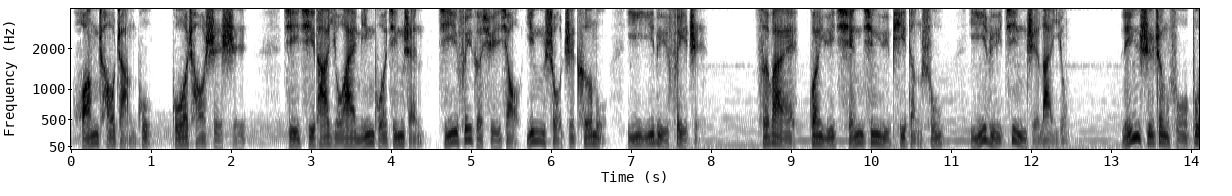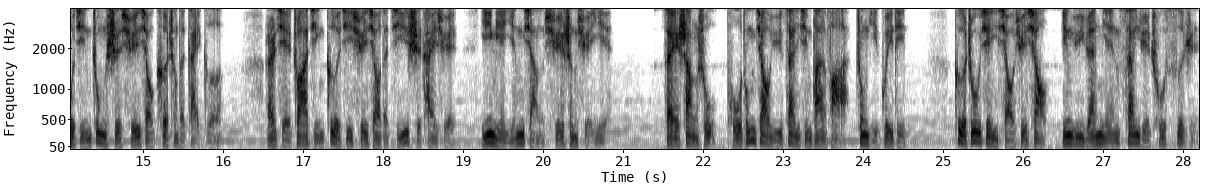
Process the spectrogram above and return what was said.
皇朝掌故、国朝事实及其他有碍民国精神及非各学校应受之科目，宜一律废止。此外，关于前清御批等书，一律禁止滥用。临时政府不仅重视学校课程的改革，而且抓紧各级学校的及时开学，以免影响学生学业。在上述普通教育暂行办法中已规定，各州县小学校应于元年三月初四日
